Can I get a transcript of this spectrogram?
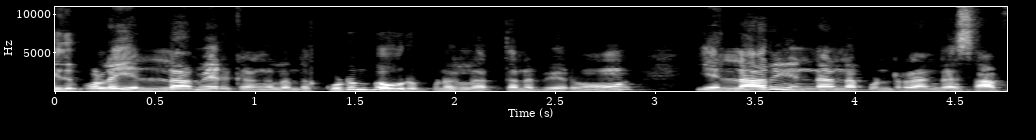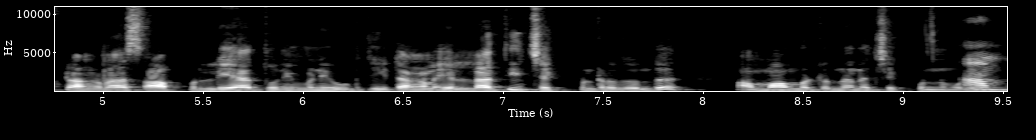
இது போல் எல்லாமே இருக்காங்கல்ல. இந்த குடும்ப உறுப்பினர்கள் அத்தனை பேரும் எல்லாரும் என்னென்ன பண்ணுறாங்க சாப்பிட்டாங்களா? சாப்பிட்லையா? துணிமணி உடுத்திக்கிட்டாங்களா? எல்லாத்தையும் செக் பண்ணுறது வந்து அம்மா மட்டும்தானே செக் பண்ண முடியும்.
